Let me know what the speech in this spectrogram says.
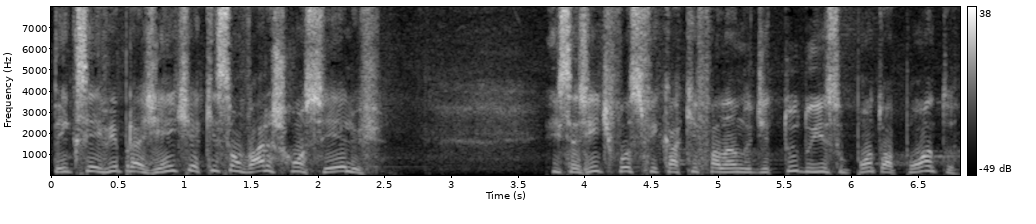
Tem que servir para a gente, e aqui são vários conselhos. E se a gente fosse ficar aqui falando de tudo isso ponto a ponto, o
